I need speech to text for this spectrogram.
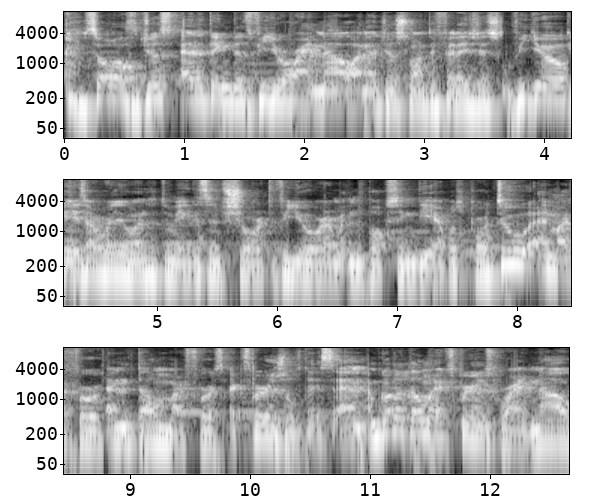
So I was just editing this video right now and I just want to finish this video in case I really wanted to make this a short video where I'm unboxing the AirPods Pro 2 and my first and tell my first experience of this. And I'm gonna tell my experience right now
